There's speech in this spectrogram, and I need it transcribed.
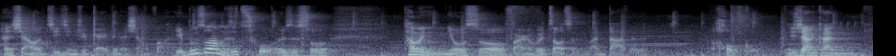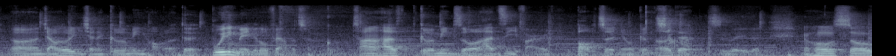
很想要激进去改变的想法，也不是说他们是错，而是说他们有时候反而会造成蛮大的后果。 你想想看，呃，假如说以前的革命好了，对，不一定每个都非常的成功，常常他革命之后他自己反而暴政又更差之类的。然后，so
